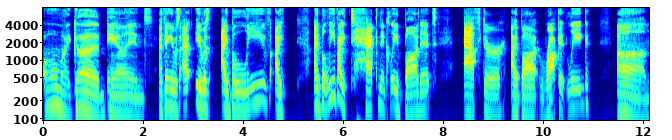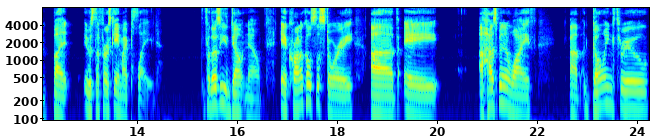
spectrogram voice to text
Oh my god. and i think it was at- it was i believe i i believe i technically bought it after i bought rocket league um but it was the first game i played. For those of you who don't know it chronicles the story of a a husband and wife um, going through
